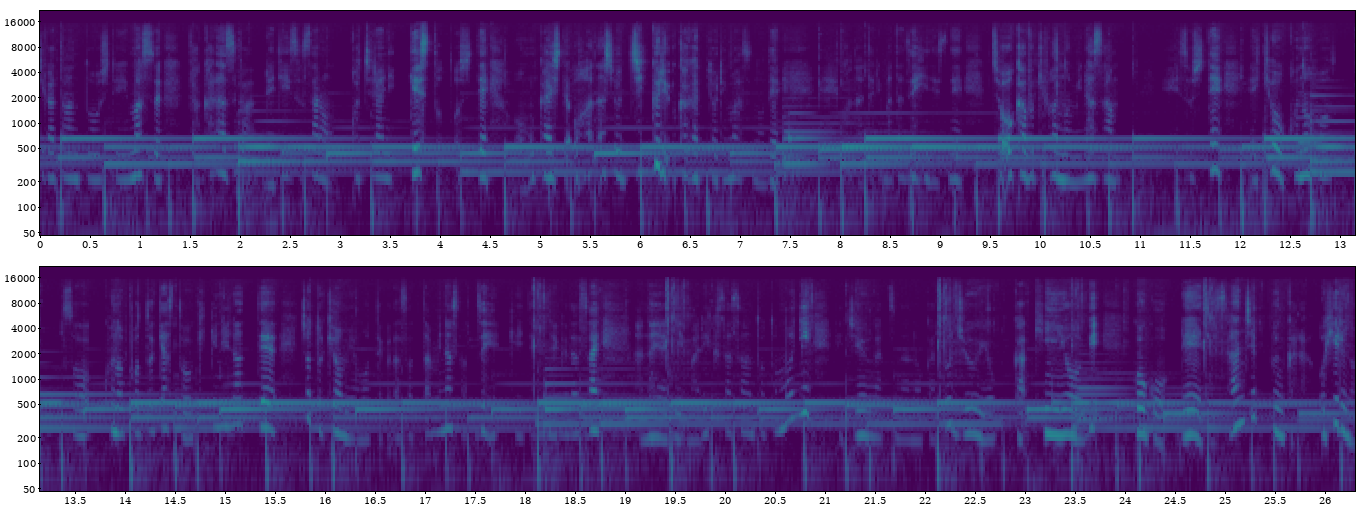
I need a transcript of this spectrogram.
私が担当しています宝塚レディースサロンこちらにゲストとしてお迎えしてお話をじっくり伺っておりますので、えー、この辺りまた是非ですね超歌舞伎ファンの皆さん、えー、そして、えー、今日この放送このポッドキャストをお聞きになってちょっと興味を持ってくださった皆さん是非聞いてみてください。花柳マリクサさんとともに10月7日と14日金曜日午後0時30分からお昼の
